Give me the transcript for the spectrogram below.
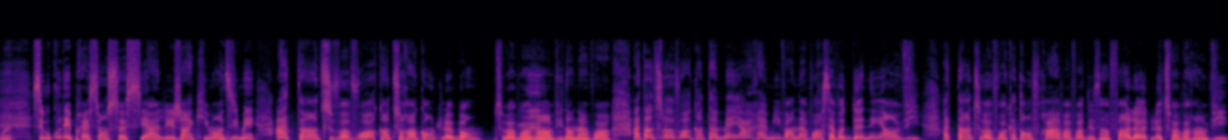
Oui. c'est beaucoup des pressions sociales. Les gens qui m'ont dit, mais attends, tu vas voir quand tu rencontres le bon, tu vas avoir Oui. envie d'en avoir. Attends, tu vas voir quand ta meilleure amie va en avoir, ça va te donner envie. Attends, tu vas voir quand ton frère va avoir des enfants, là, là, tu vas avoir envie.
